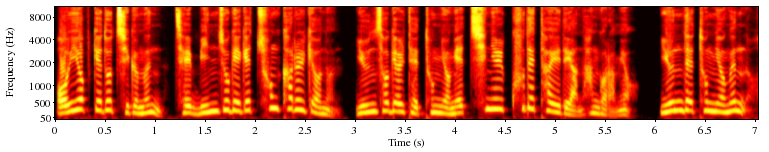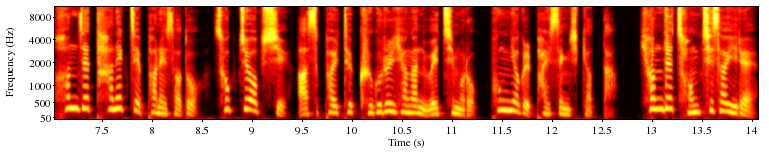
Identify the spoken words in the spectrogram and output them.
어이없게도 지금은 제 민족에게 총칼을 겨눈 윤석열 대통령의 친일 쿠데타에 대한 한 거라며 윤 대통령은 헌재 탄핵 재판에서도 속죄 없이 아스팔트 극우를 향한 외침으로 폭력을 발생시켰다. 현대 정치사 이래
